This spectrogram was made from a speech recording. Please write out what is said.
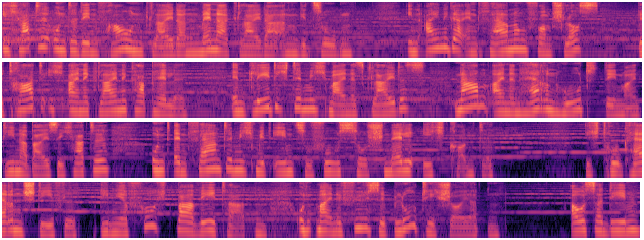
Ich hatte unter den Frauenkleidern Männerkleider angezogen. In einiger Entfernung vom Schloss betrat ich eine kleine Kapelle, entledigte mich meines Kleides, nahm einen Herrenhut, den mein Diener bei sich hatte, und entfernte mich mit ihm zu Fuß so schnell ich konnte. Ich trug Herrenstiefel, die mir furchtbar wehtaten und meine Füße blutig scheuerten. Außerdem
